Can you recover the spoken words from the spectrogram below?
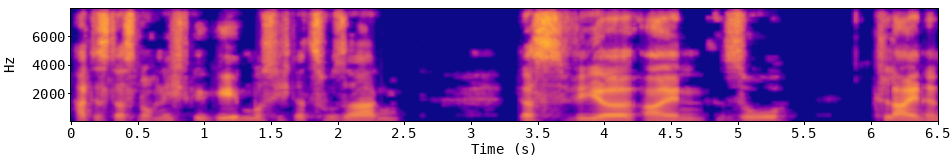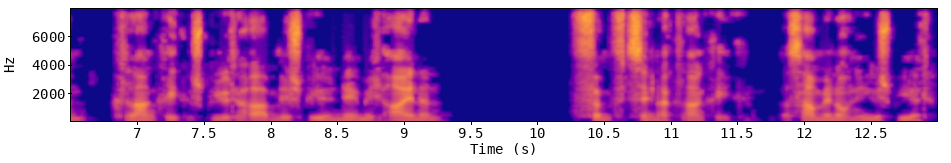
hat es das noch nicht gegeben, muss ich dazu sagen, dass wir einen so kleinen Clankrieg gespielt haben. Wir spielen nämlich einen 15er Clankrieg. Das haben wir noch nie gespielt.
